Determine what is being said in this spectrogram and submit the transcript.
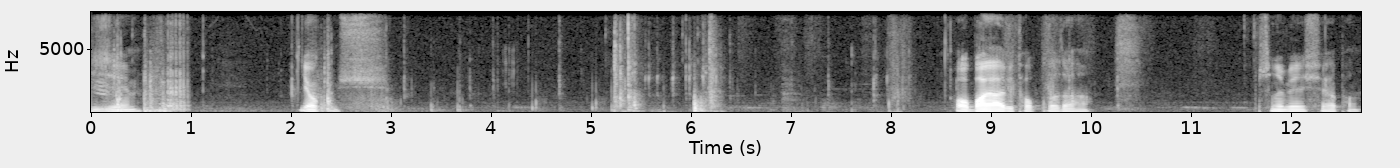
Bizim yokmuş. O bayağı bir topladı ha. Şunu bir şey yapalım.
